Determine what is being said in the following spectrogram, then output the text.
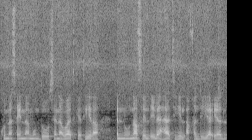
كنا سعينا منذ سنوات كثيرة أن نصل إلى هذه الأقلية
